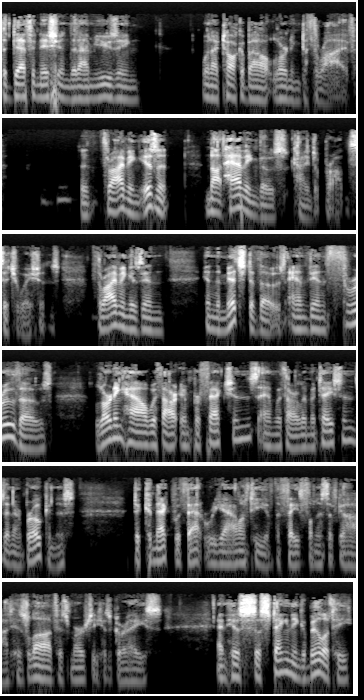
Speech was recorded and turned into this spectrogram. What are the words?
the definition that I'm using when I talk about learning to thrive. Mm-hmm. thriving isn't not having those kinds of situations. Thriving is in in the midst of those, and then through those, learning how, with our imperfections and with our limitations and our brokenness, to connect with that reality of the faithfulness of God, His love, His mercy, His grace, and His sustaining ability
